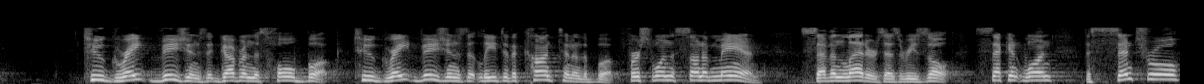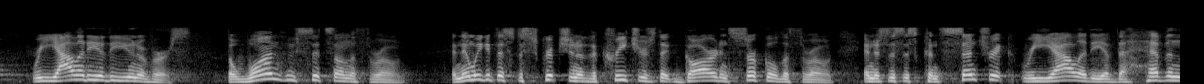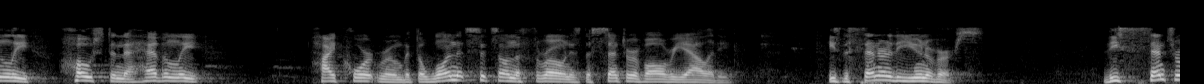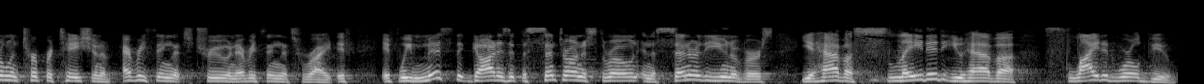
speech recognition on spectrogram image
Two great visions that govern this whole book. Two great visions that lead to the content of the book. First one, the Son of Man. Seven letters as a result. Second one, the central reality of the universe. The one who sits on the throne. And then we get this description of the creatures that guard and circle the throne. And there's this, this concentric reality of the heavenly host and the heavenly high courtroom. But the one that sits on the throne is the center of all reality. He's the center of the universe. The central interpretation of everything that's true and everything that's right. If, if we miss that God is at the center on his throne, in the center of the universe, you have a slated, you have a slighted worldview.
